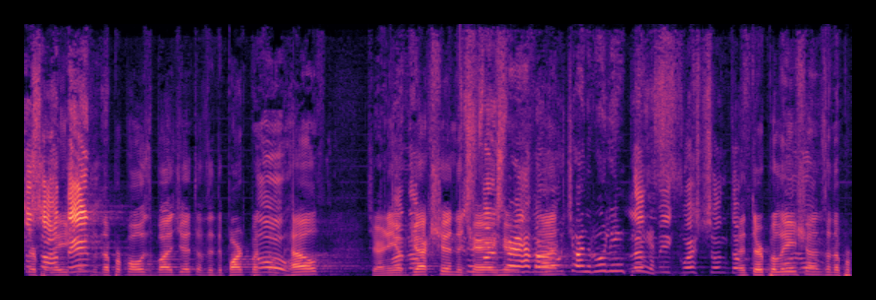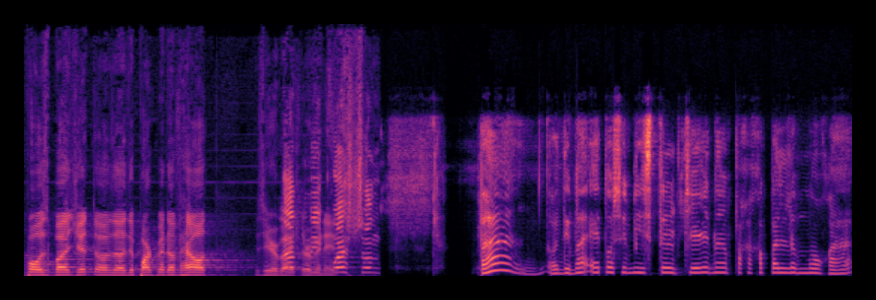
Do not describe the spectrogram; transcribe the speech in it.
dito sa atin? to the proposed budget of the Department No. of Health. Is there any Madam objection? The Mr. chair Mr. hears have a none. motion ruling, Let me please. question the Interpellations on the proposed budget of the Department of Health is hereby Let me terminated. question Bang! O, di ba? Ito si Mr. Chair na pakakapal ng mukha.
